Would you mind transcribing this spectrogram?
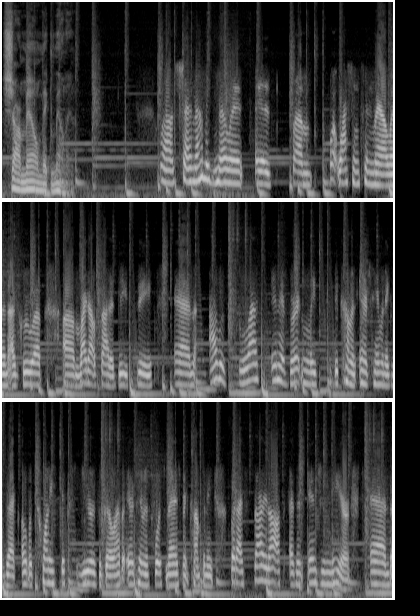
Charmel McMillan? Well, Charmel McMillan is from Fort Washington, Maryland. I grew up um, right outside of D.C. And I was blessed inadvertently to become an entertainment exec over 26 years ago. I have an entertainment sports management company, but I started off as an engineer and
